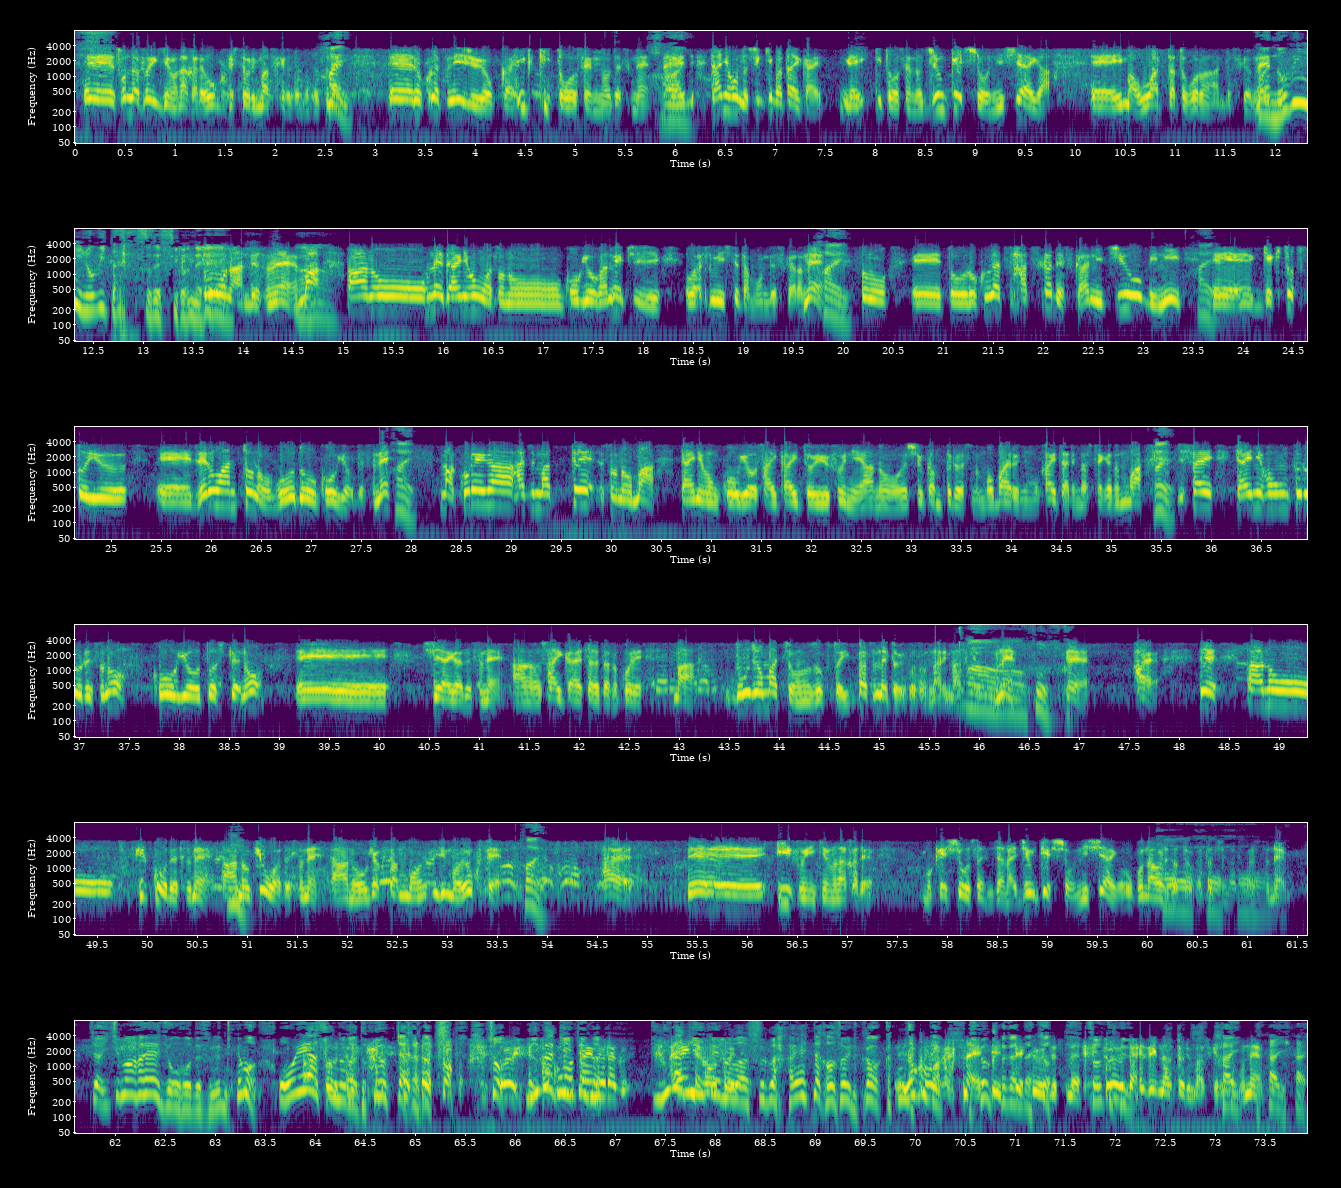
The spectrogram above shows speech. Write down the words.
えー、そんな雰囲気の中でお送りしておりますけれどもですね、はい、えー、6月24日、一期当選のですね、はい、えー、大日本の新木場大会、一期当選の準決勝2試合が、えー、今終わったところなんですけどね。伸びに伸びたやつですよね。そうなんですね。まあ、あのー、ね、大日本はその、工業がね、知事お休みしてたもんですからね、はい、その、えっ、ー、と、6月20日ですか、日曜日に、はい、えー、激突という、えー、ゼロワンとの合同工業ですね。はい。まあ、これが始まって、そのまあ大日本工業再開というふうにあの週刊プロレスのモバイルにも書いてありましたけども、まあ、はい、実際、大日本プロレスの工業としての、えー、試合がですね、あの再開されたの、これ、まあ、道場マッチを除くと一発目ということになりますけどもね。そうですか、えー、はい。であのー、結構ですね、あの、うん、今日はですね、あのお客さんも入りも良くて、はい、はい、で、いい雰囲気の中で、もう決勝戦じゃない、準決勝2試合が行われたという形になりましたね。じゃあ一番早い情報ですね。でも、オンエアするのが土曜日だから、そう、今聞いてるの今聞いてるのはすごい早いのか遅いのか分かんない。よく分かんない。よく分かんない。そうですね。そういう体制になっておりますけれどもね。はい、はい、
